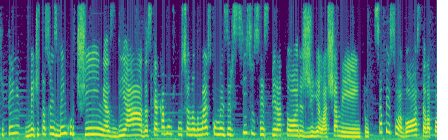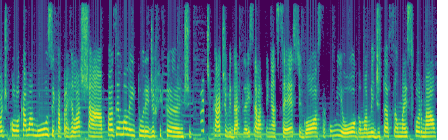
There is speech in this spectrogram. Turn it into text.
que tem meditações bem curtinhas, guiadas, que acabam funcionando mais como exercícios respiratórios de relaxamento. Se a pessoa gosta, ela pode colocar uma música para relaxar, fazer uma leitura edificante, praticar atividades aí se ela tem acesso e gosta, como yoga, uma meditação mais formal.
